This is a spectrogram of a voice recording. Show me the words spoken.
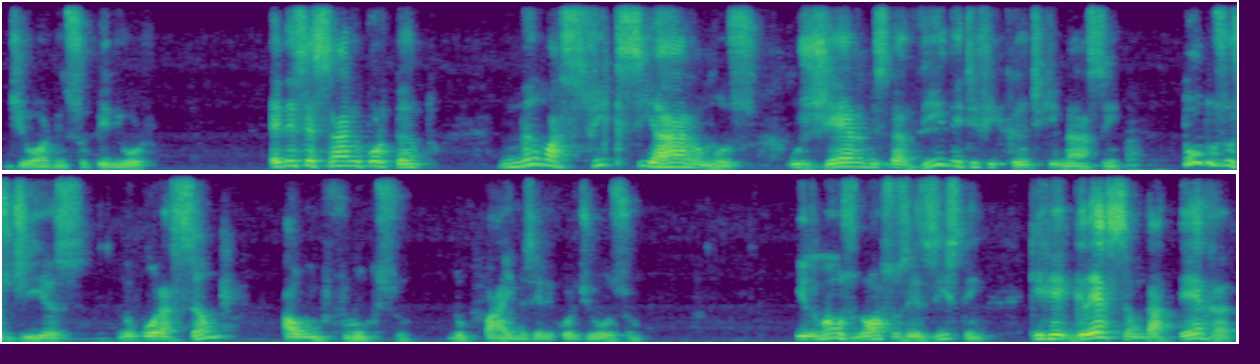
de ordem superior. É necessário, portanto, não asfixiarmos os germes da vida edificante que nascem todos os dias no coração ao influxo do Pai misericordioso. Irmãos nossos existem que regressam da terra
